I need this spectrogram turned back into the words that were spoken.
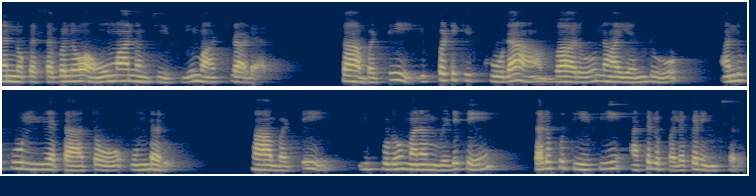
నన్ను ఒక సభలో అవమానం చేసి మాట్లాడారు. కాబట్టి ఇప్పటికి కూడా వారు నా యందు అనుకూల్యతతో ఉండరు. కాబట్టి ఇప్పుడు మనం వెడితే తలుపు తీసి అసలు పలకరించరు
